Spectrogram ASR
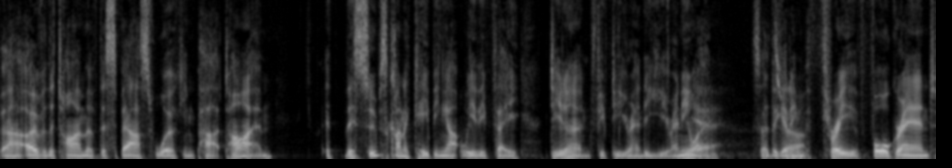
uh, over the time of the spouse working part time, their soup's kind of keeping up with if they did earn 50 grand a year anyway. Yeah, so they're getting right. three, four grand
